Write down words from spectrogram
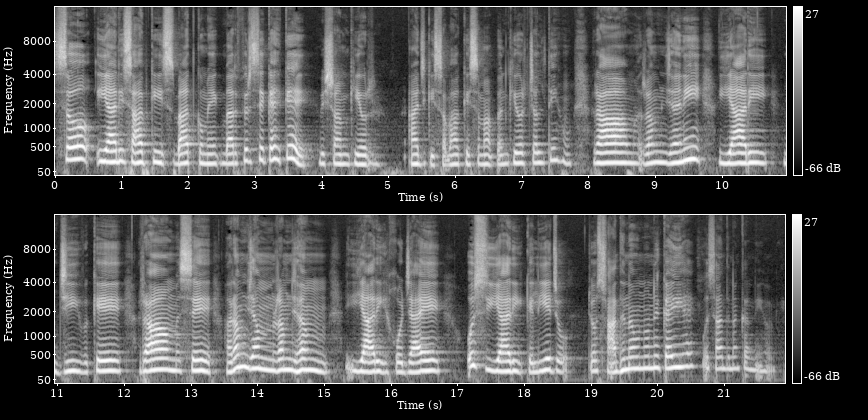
सो so, यारी साहब की इस बात को मैं एक बार फिर से कह के विश्राम की ओर आज की सभा के समापन की ओर चलती हूँ। राम रमझनी यारी जीव के राम से रमझम रमझम यारी हो जाए। उस यारी के लिए जो जो साधना उन्होंने कही है वो साधना करनी होगी।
